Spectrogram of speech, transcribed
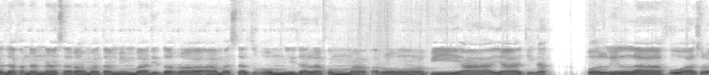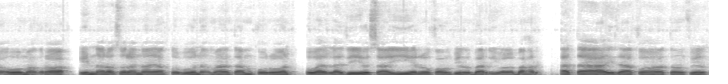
azaqna an-nasa rahmatan min ba'di dharra'a massatuhum idza lahum maqarrum fi ayatina. Qul lillahu asra'u maqra. Inna rasulana yaktubuna ma tamkurun. Huwa alladhi yusayyirukum fil barri wal bahr. Hatta idza qantum fil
